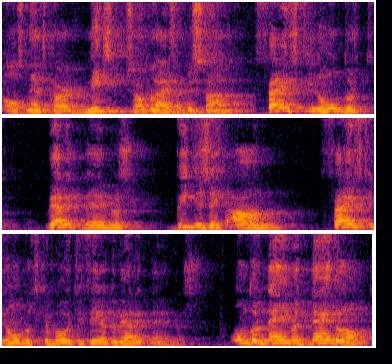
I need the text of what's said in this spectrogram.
als Netcar niet zou blijven bestaan. 1500 werknemers bieden zich aan. 1500 gemotiveerde werknemers. Ondernemend Nederland,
